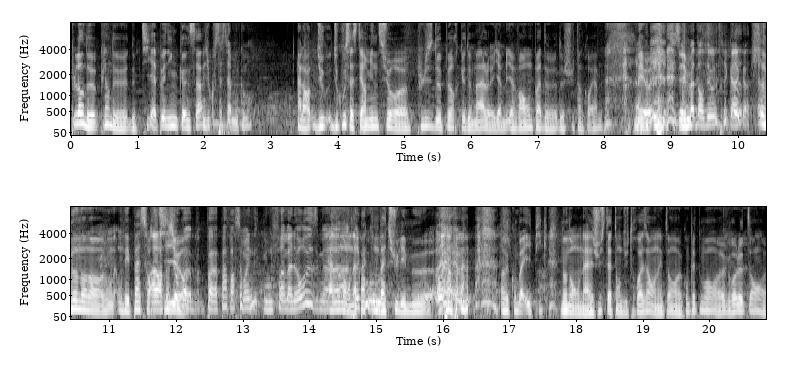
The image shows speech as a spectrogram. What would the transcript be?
plein de, plein de, de petits happenings comme ça. Mais du coup, ça se termine comment? Alors, du, du coup, ça se termine sur euh, plus de peur que de mal, il y a, vraiment pas de, de chute incroyable. Mais. euh, Je m'attendais au truc. à- Euh, non, non, non, on- n'est pas sorti. Euh, pas, pas- pas forcément une, une fin malheureuse, mais Ah non, non, on n'a pas où- combattu l'émeu, Ouais. un combat épique. Non, non, on a juste attendu 3 ans en étant complètement grelottant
